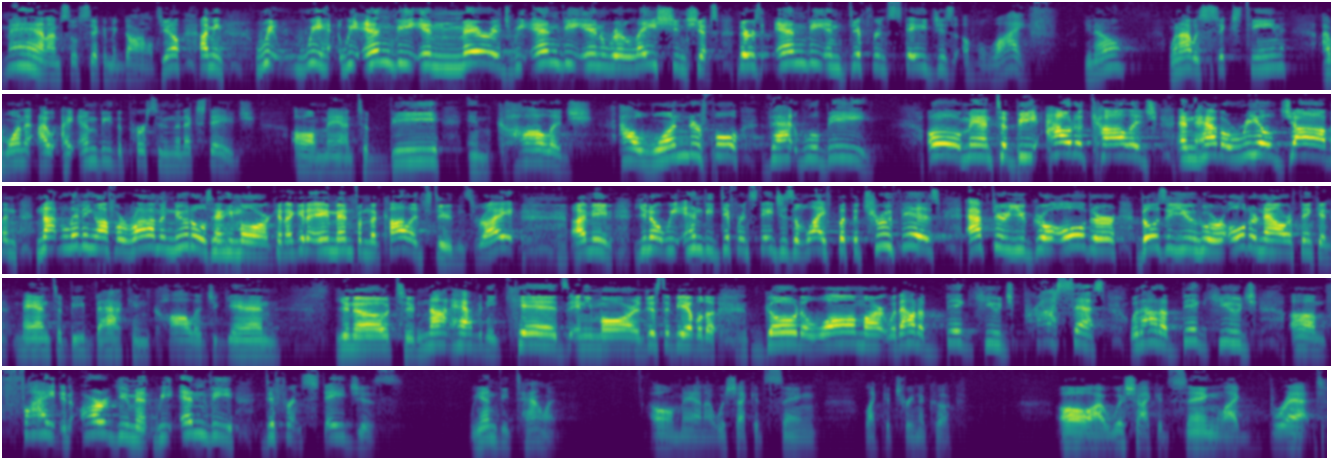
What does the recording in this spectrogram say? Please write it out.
Man, I'm so sick of McDonald's. You know, I mean, we, we, we envy in marriage, we envy in relationships. There's envy in different stages of life. You know, when I was 16, I, wanted, I, I envied the person in the next stage. Oh man, to be in college. How wonderful that will be. Oh man, to be out of college and have a real job and not living off of ramen noodles anymore. Can I get an amen from the college students, right? I mean, you know, we envy different stages of life, but the truth is, after you grow older, those of you who are older now are thinking, man, to be back in college again you know, to not have any kids anymore and just to be able to go to Walmart without a big, huge process, without a big, huge um, fight and argument. We envy different stages. We envy talent. Oh man, I wish I could sing like Katrina Cook. Oh, I wish I could sing like Brett.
